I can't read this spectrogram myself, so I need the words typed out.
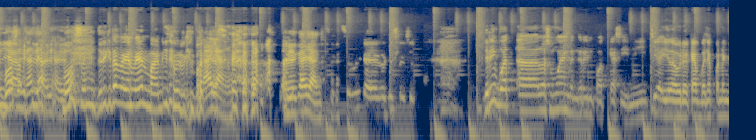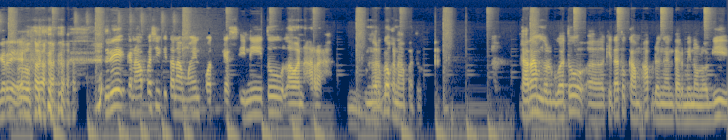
bosen kan iya, ya? iya, iya. Bosen. jadi kita pengen-pengen mandi sambil bikin Kayang. podcast kayang. Sambil kayak lucu-lucu. jadi buat eh, lo semua yang dengerin podcast ini cia iya udah kayak banyak pendengar ya Oh. jadi kenapa sih kita namain podcast ini itu lawan arah Menurut lo kenapa tuh? Karena menurut gua tuh eh, kita tuh come up dengan terminologi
